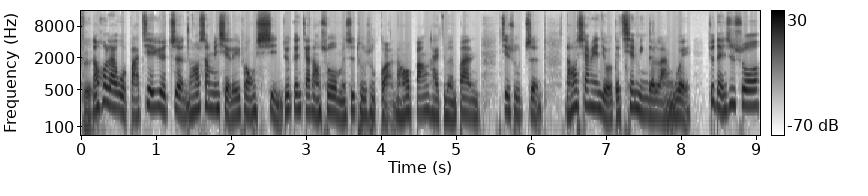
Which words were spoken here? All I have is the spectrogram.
对。然后后来我把借阅证，然后上面写了一封信，就跟家长说我们是图书馆，然后帮孩子们办借书证，然后下面有一个签名的栏位。就等于是说，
